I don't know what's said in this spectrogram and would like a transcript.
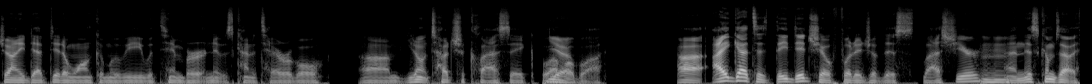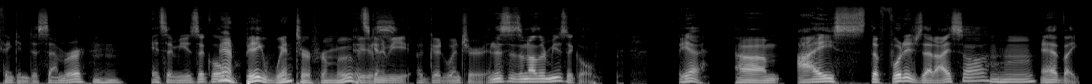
Johnny Depp did a Wonka movie with Tim Burton. It was kind of terrible. Um, you don't touch a classic." Blah Yeah. blah blah. Uh, I got to. They did show footage of this last year, Mhm. and this comes out, I think, in December. Mm-hmm. It's a musical. Man, big winter for movies. it's going to be a good winter, and this is another musical. Yeah. Um, I the footage that I saw, Mm-hmm. it had like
